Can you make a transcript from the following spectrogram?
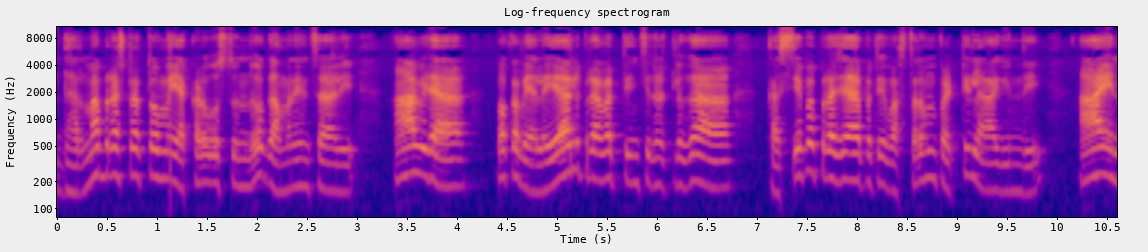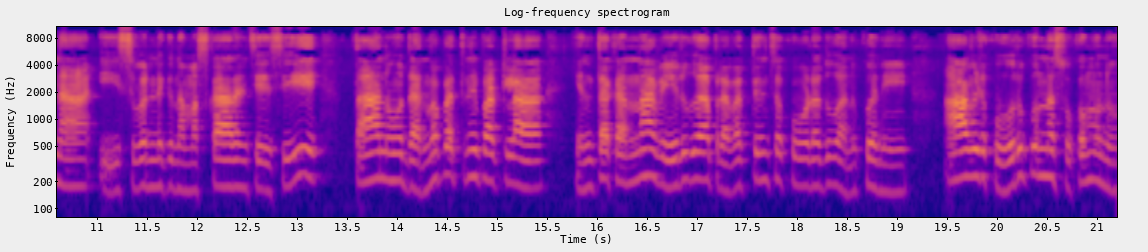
ధర్మభ్రష్టత్వం ఎక్కడ వస్తుందో గమనించాలి. ఆవిడ ఒక విలయాలు ప్రవర్తించినట్లుగా కశ్యప ప్రజాపతి వస్త్రం పట్టి లాగింది. ఆయన ఈశ్వరునికి నమస్కారం చేసి తాను ధర్మపత్ని పట్ల ఇంతకన్నా వేరుగా ప్రవర్తించకూడదు అనుకొని ఆవిడ కోరుకున్న సుఖమును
